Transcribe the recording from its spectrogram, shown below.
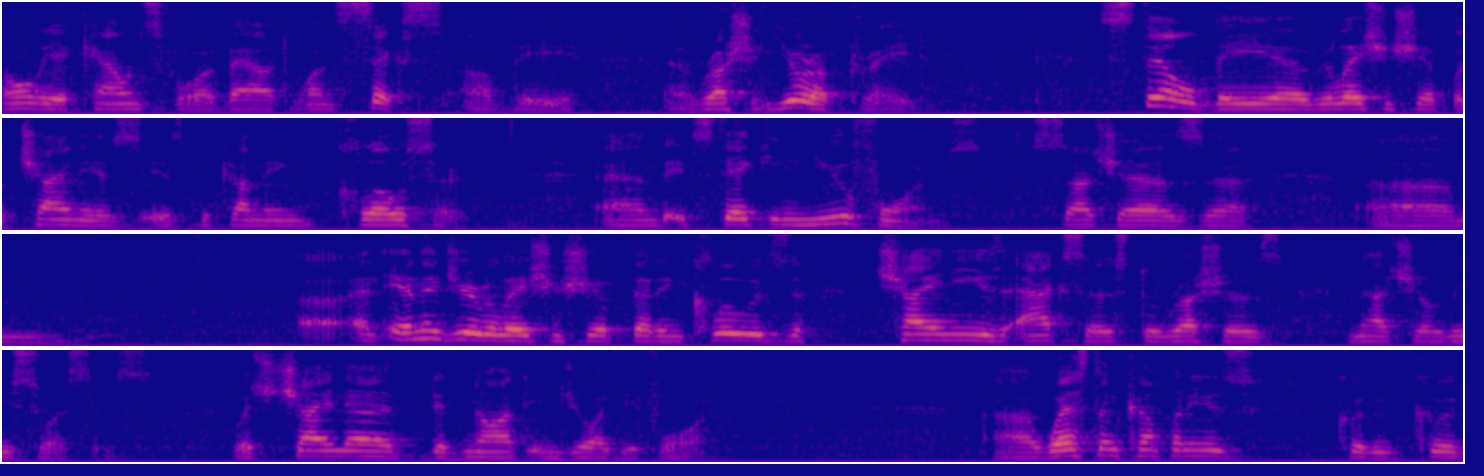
only accounts for about one sixth of the uh, Russia Europe trade. Still, the uh, relationship with China is, is becoming closer and it's taking new forms, such as uh, um, uh, an energy relationship that includes Chinese access to Russia's natural resources, which China did not enjoy before. Uh, Western companies could could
